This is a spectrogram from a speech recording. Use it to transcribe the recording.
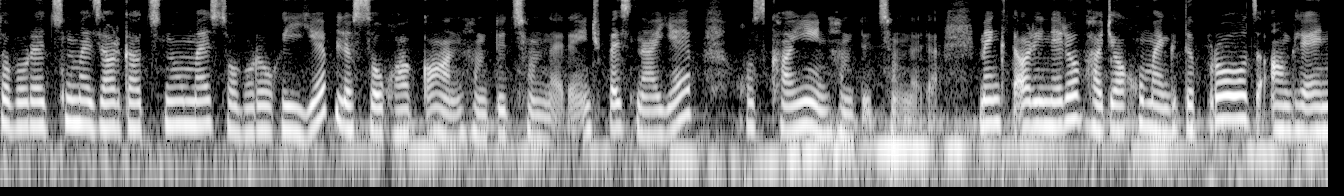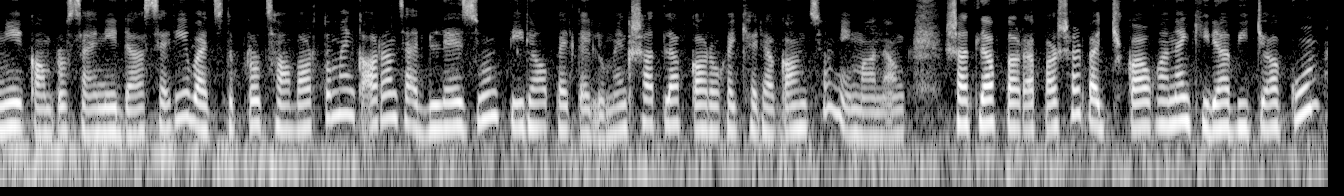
սովորեցնում է, զարգացնում է սովորողի եւ լսողական հմտությունները, ինչպես նաեւ խոսքային հմտությունները։ Մենք տարիներով հաջողում ենք դպրոց, անգլերենի կամ ռուսերենի դասերի, բայց դպրոց ավարտում ենք առանց այդ լեզուն տիրապետելու։ Մենք շատ լավ կարող ենք քերականություն իմանանք, շատ լավ բառապաշար, բայց չկարողանանք իրավիճակում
